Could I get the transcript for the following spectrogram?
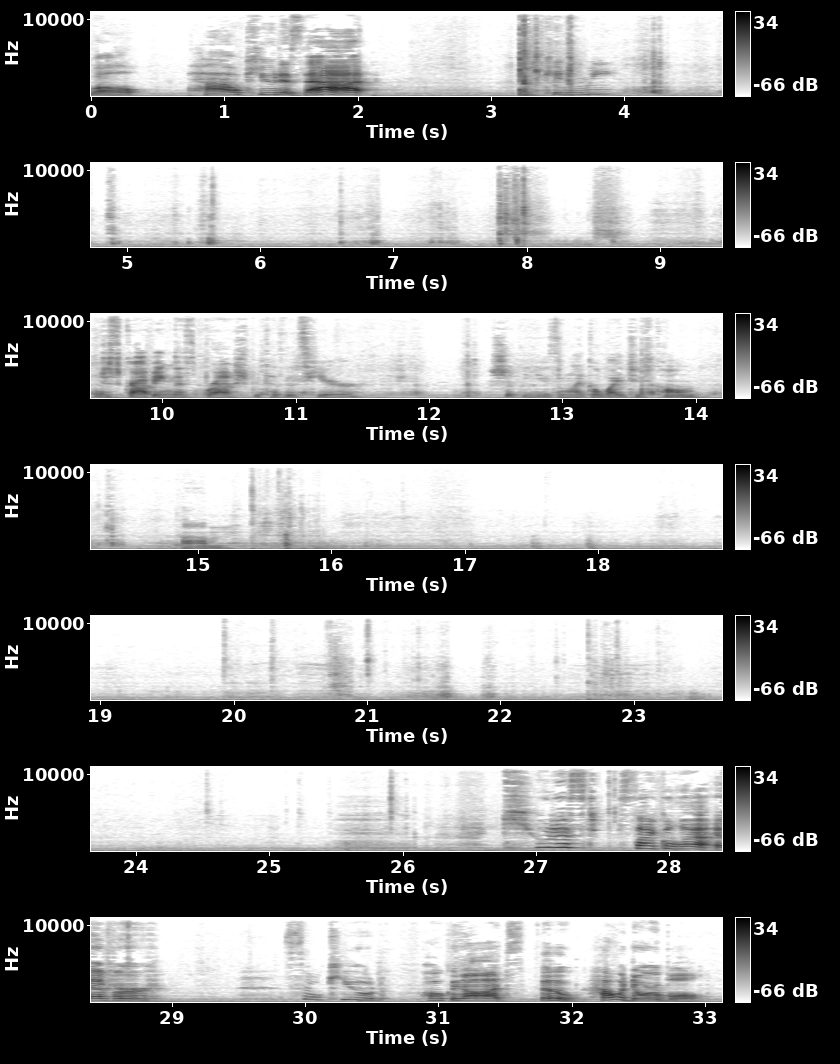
Well, how cute is that? Are you kidding me? I'm just grabbing this brush because it's here. Should be using like a wide tooth comb. Um, cycle ever. So cute. Polka dots. Oh, how adorable.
